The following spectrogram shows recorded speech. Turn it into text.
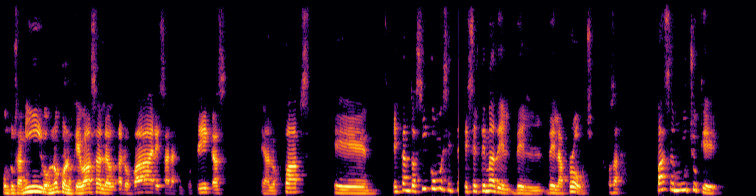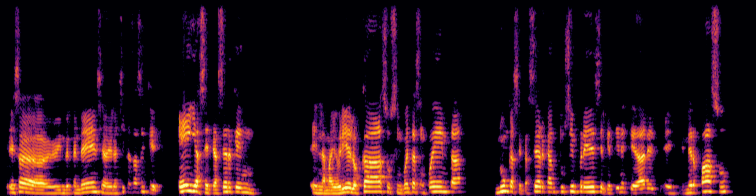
con tus amigos, ¿no? Con los que vas a, los bares, a las discotecas, eh, a los pubs, eh, es tanto así como es el, es el tema del, del, del approach. O sea, pasa mucho que esa independencia de las chicas hace que ellas se te acerquen en la mayoría de los casos, cincuenta cincuenta nunca se te acercan, tú siempre eres el que tienes que dar el, el primer paso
